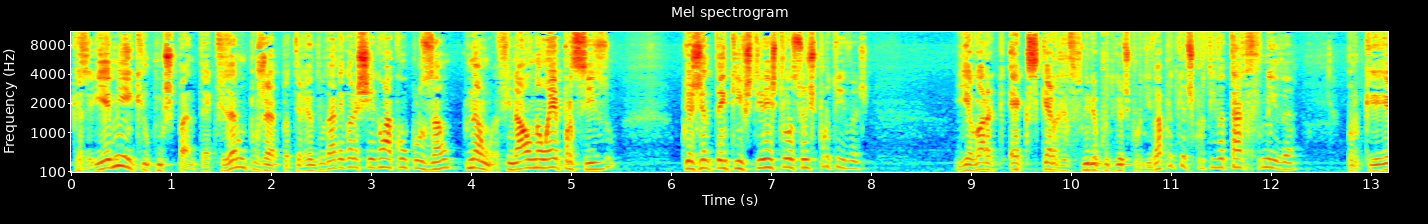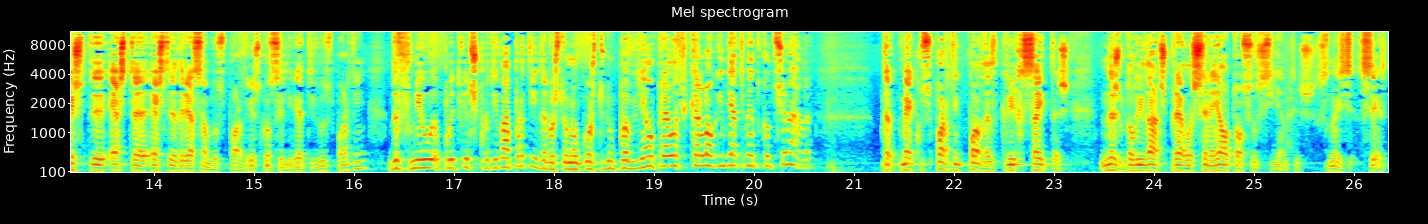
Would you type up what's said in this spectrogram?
Quer dizer, e a mim aquilo que me espanta é que fizeram um projeto para ter rentabilidade e agora chegam à conclusão que não, afinal não é preciso, porque a gente tem que investir em instalações esportivas. E agora é que se quer redefinir a política desportiva. A política desportiva está redefinida porque este, esta, esta direção do Sporting, este Conselho Diretivo do Sporting, definiu a política desportiva à partida. Bastou não construir um pavilhão para ela ficar logo imediatamente condicionada. Portanto, como é que o Sporting pode adquirir receitas nas modalidades para elas serem autossuficientes, se,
